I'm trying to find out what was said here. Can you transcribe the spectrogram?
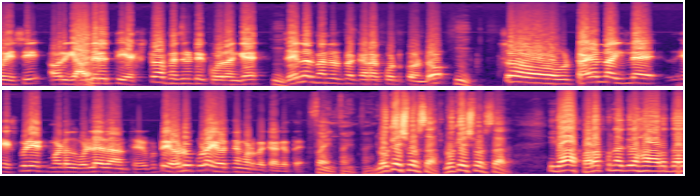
ವಹಿಸಿ ಅವ್ರಿಗೆ ಯಾವುದೇ ರೀತಿ ಎಕ್ಸ್ಟ್ರಾ ಫೆಸಿಲಿಟಿ ಕೊಡದಂಗೆ ಜೈಲರ್ ಮ್ಯಾನುವಲ್ ಪ್ರಕಾರ ಕೊಟ್ಕೊಂಡು ಸೊ ಟ್ರಯಲ್ನ ಇಲ್ಲೇ ಎಕ್ಸ್ಪಿಡಿಯೇಟ್ ಮಾಡೋದು ಒಳ್ಳೇದಾ ಅಂತ ಹೇಳ್ಬಿಟ್ಟು ಎರಡೂ ಕೂಡ ಯೋಚನೆ ಮಾಡ್ಬೇಕಾಗತ್ತೆ. Fine fine fine Lokeshwar sir Lokeshwar sir ಈಗ ಪರಪ್ಪನಗ್ರಹಾರದ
